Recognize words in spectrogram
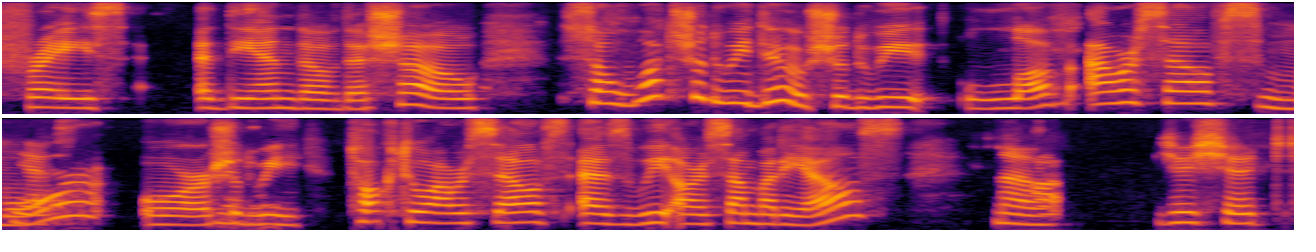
phrase at the end of the show. So what should we do? Should we love ourselves more yes. or should yes. we talk to ourselves as we are somebody else? No. Uh, you should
